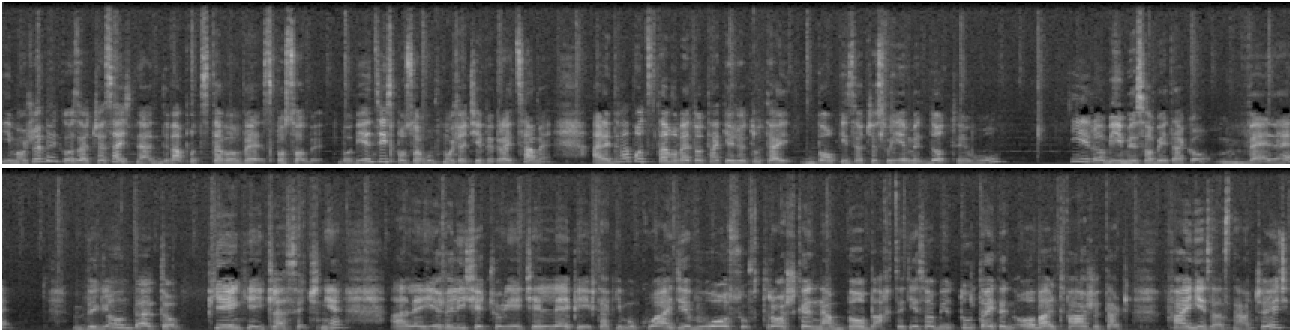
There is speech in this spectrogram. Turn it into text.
I możemy go zaczesać na dwa podstawowe sposoby, bo więcej sposobów możecie wybrać same. Ale dwa podstawowe to takie, że tutaj boki zaczesujemy do tyłu i robimy sobie taką welę. Wygląda to pięknie i klasycznie, ale jeżeli się czujecie lepiej w takim układzie włosów, troszkę na bobach, chcecie sobie tutaj ten owal twarzy tak fajnie zaznaczyć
